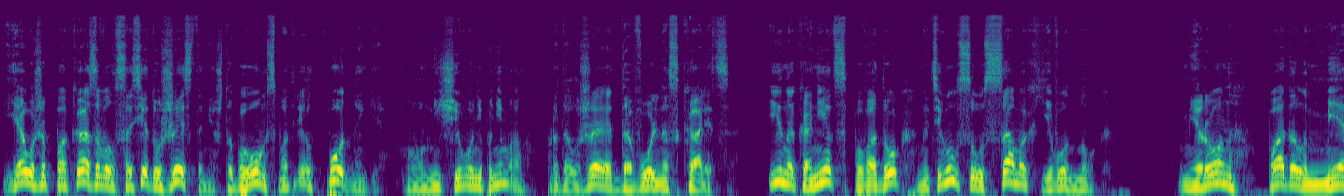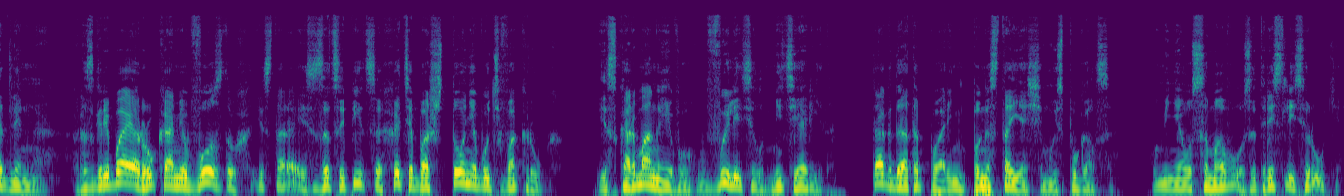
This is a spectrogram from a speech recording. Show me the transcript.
Я уже показывал соседу жестами, чтобы он смотрел под ноги, но он ничего не понимал, продолжая довольно скалиться. И, наконец, поводок натянулся у самых его ног. Мирон падал медленно, разгребая руками воздух и стараясь зацепиться хотя бы что-нибудь вокруг. Из кармана его вылетел метеорит. Тогда-то парень по-настоящему испугался. У меня у самого затряслись руки,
